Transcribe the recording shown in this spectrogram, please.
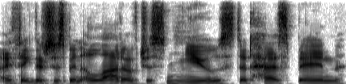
I think there's just been a lot of just news that has been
